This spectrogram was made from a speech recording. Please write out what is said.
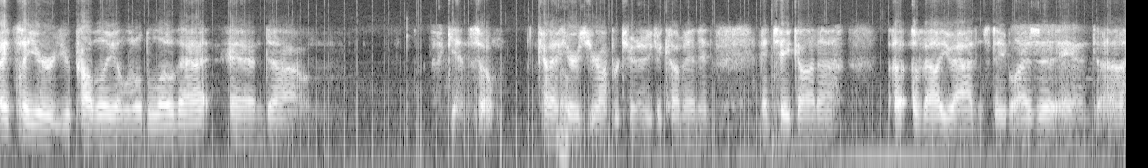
I'd say you're you're probably a little below that, and um, again, so kind of here's your opportunity to come in and, and take on a, a, a value add and stabilize it, and uh,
